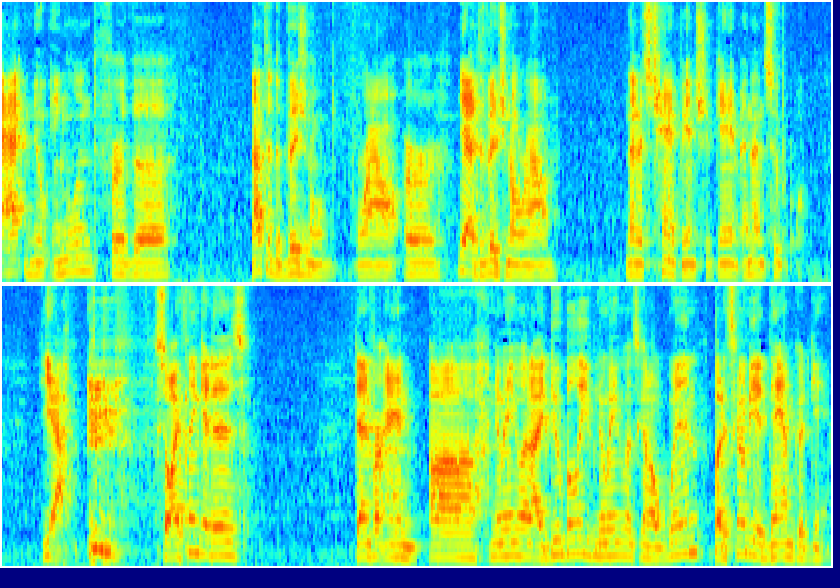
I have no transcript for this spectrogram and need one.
at New England for the, not the divisional round or yeah divisional round, then it's championship game and then Super Bowl. Yeah, so I think it is Denver and uh, New England. I do believe New England's gonna win, but it's gonna be a damn good game.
